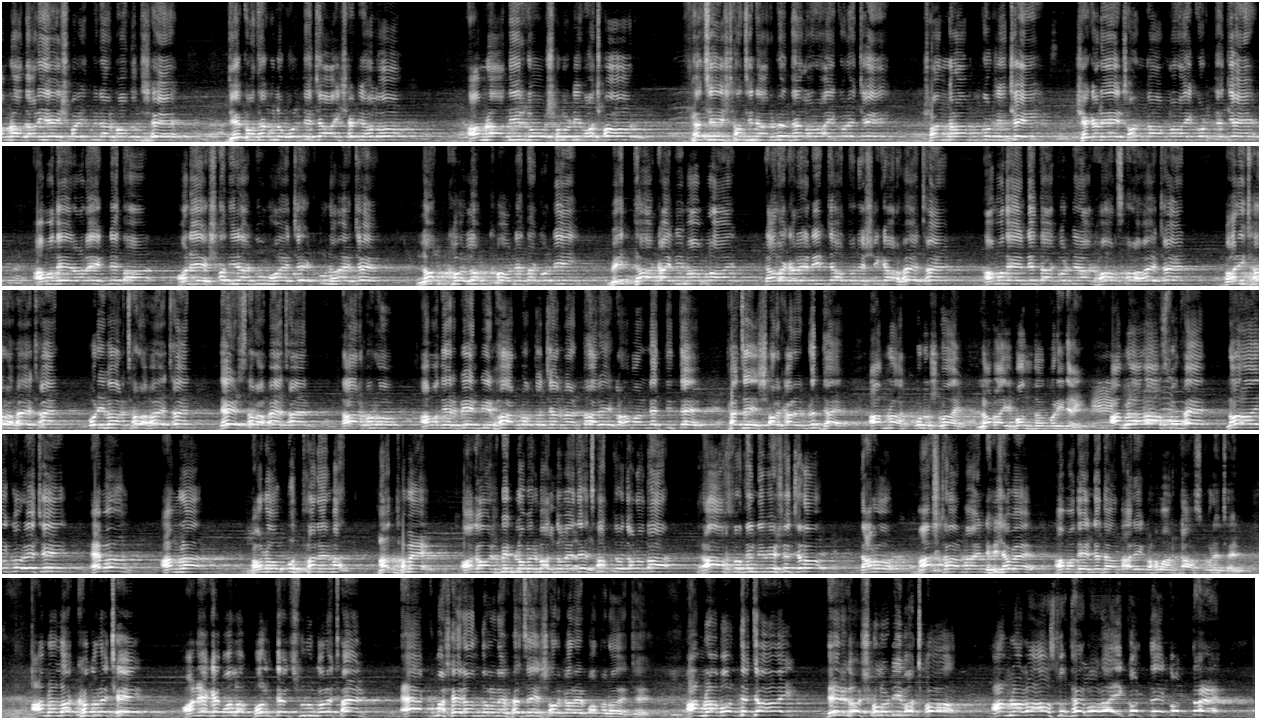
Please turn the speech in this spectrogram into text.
আমরা দাঁড়িয়ে শহীদ মিনার বাংলাদেশে যে কথাগুলো বলতে চাই সেটি হলো, আমরা দীর্ঘ ষোলোটি বছর হাসিনার বিরুদ্ধে লড়াই করেছি, সংগ্রাম করেছি, সেখানে সংগ্রাম লড়াই করতে যে আমাদের অনেক নেতা, অনেক স্বাধীরা গুম হয়েছে, খুন হয়েছে। লক্ষ লক্ষ নেতাকর্মী মিথ্যা, গাইবি মামলায় কারাগারে নির্যাতনের শিকার হয়েছে। আমাদের নেতা কর্মীরা ঘর ছাড়া হয়েছেন, বাড়ি ছাড়া হয়েছেন, পরিবার ছাড়া হয়েছেন, দেশ ছাড়া হয়েছেন। তারপরও আমাদের বিএনপির ভারপ্রাপ্ত চেয়ারম্যান তারেক রহমান নেতৃত্বে ফ্যাসিস সরকারের বিরুদ্ধে আমরা কোনো সময় লড়াই বন্ধ করি নাই। আমরা রাজপথে লড়াই করেছি এবং আমরা গণ উত্থানের মাধ্যমে অগস্ট বিপ্লবের মাধ্যমে যে ছাত্র জনতা রাজপথে নেমে এসেছিল তারও মাস্টার মাইন্ড হিসাবে আমাদের নেতা তারেক রহমান কাজ করেছেন। আমরা লক্ষ্য করেছি, অনেকে বলতে শুরু করেছেন, এক মাসের আন্দোলনে ফেসে সরকারের পতন হয়েছে। আমরা বলতে চাই, দীর্ঘ ষোলোটি বছর আমরা রাজপথে লড়াই করতে করতে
